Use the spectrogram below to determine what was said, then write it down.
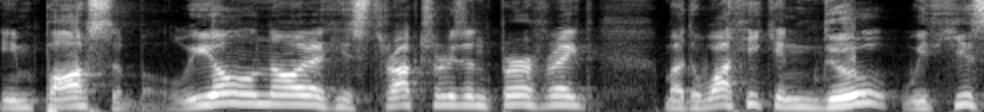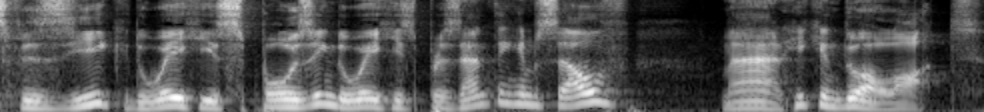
impossible. We all know that his structure isn't perfect, but what he can do with his physique, the way he's posing, the way he's presenting himself, man, he can do a lot.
